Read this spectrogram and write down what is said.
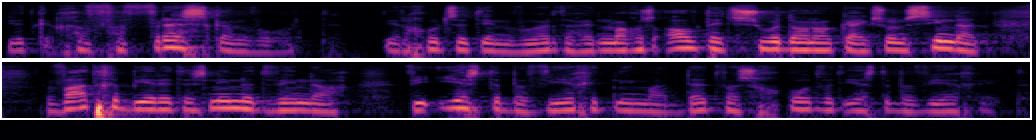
weet verfris kan word deur God se teenwoordigheid. Mag ons altyd so daarna kyk. So ons sien dat wat gebeur het is nie noodwendig wie eers beweeg het nie, maar dit was God wat eers beweeg het.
